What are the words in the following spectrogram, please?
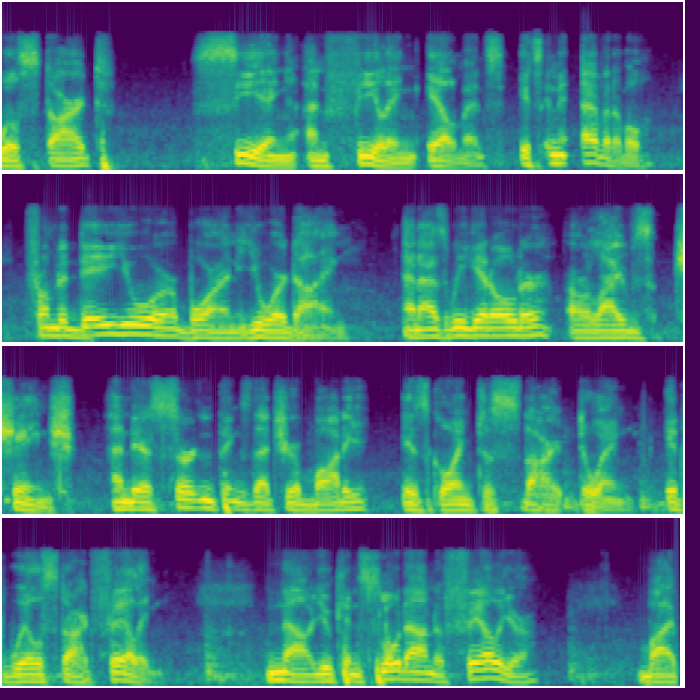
will start seeing and feeling ailments. It's inevitable. From the day you were born, you are dying. And as we get older, our lives change. And there's certain things that your body is going to start doing. It will start failing. Now, you can slow down the failure by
